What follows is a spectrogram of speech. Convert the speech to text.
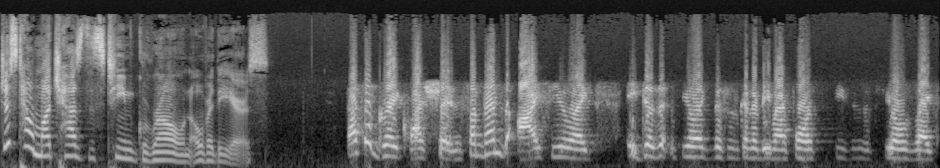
just how much has this team grown over the years? That's a great question. Sometimes I feel like it doesn't feel like this is going to be my fourth season. This feels like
